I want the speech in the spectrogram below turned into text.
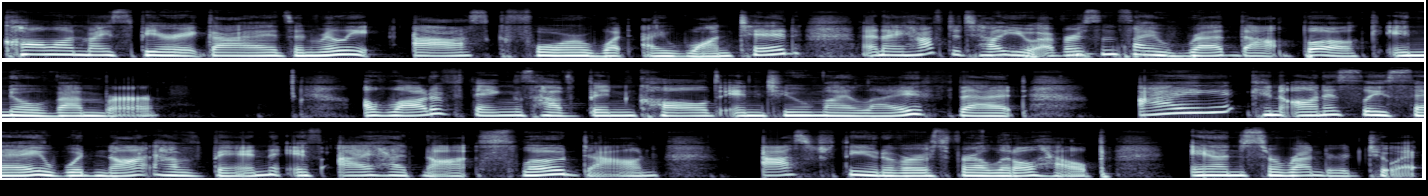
call on my spirit guides and really ask for what I wanted. And I have to tell you, ever since I read that book in November, a lot of things have been called into my life that I can honestly say would not have been if I had not slowed down, asked the universe for a little help, and surrendered to it.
